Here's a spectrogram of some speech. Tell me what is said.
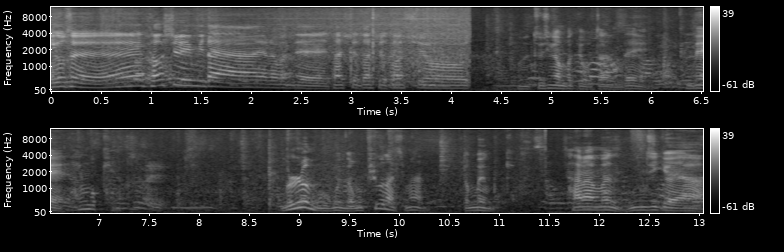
이곳은 더쇼입니다 여러분들. 더쇼 더쇼 더쇼. 오늘 2시간밖에 못 자는데 근데 행복해요. 물론 몸은 너무 피곤하지만 너무 행복해요. 사람은 움직여야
